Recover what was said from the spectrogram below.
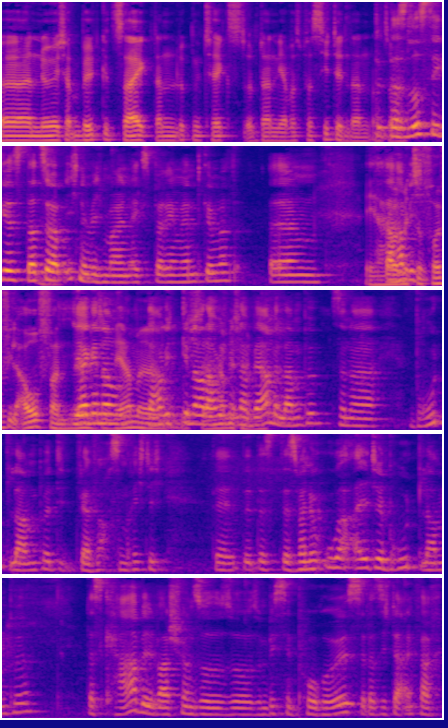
Äh, nö, ich habe ein Bild gezeigt, dann Lückentext und dann, ja, was passiert denn dann? das so. Lustige ist, dazu habe ich nämlich mal ein Experiment gemacht. Ähm, ja, da aber mit ich, so voll viel Aufwand. Ne? Ja, genau. So Wärme, da habe ich, genau, da habe ich mit einer Wärmelampe, so einer Brutlampe, die, war auch so ein richtig, Der, das, das war eine uralte Brutlampe. Das Kabel war schon so, so, so ein bisschen porös, sodass ich da einfach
